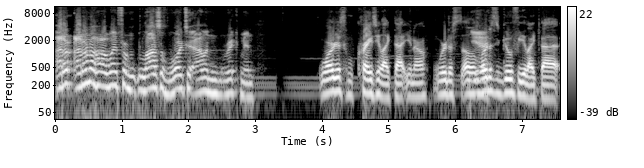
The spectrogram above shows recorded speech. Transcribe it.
I don't. I don't know how I went from Laws of War to Alan Rickman. We're just crazy like that, you know. We're just oh, Yeah. we're just goofy like that.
